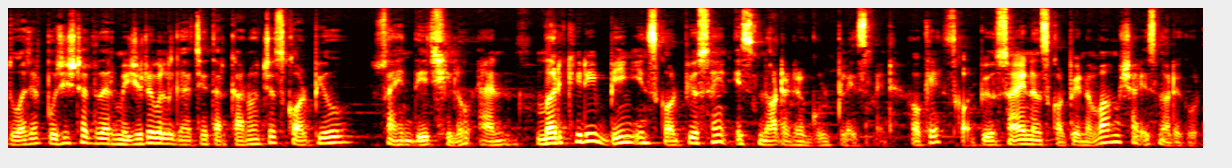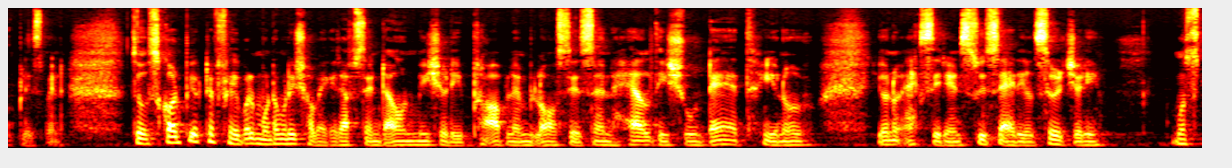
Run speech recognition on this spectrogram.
দু হাজার পঁচিশটা তাদের মেজরেবল গেছে, তার কারণ হচ্ছে স্করপিও সাইন দিয়েছিল and Mercury being in Scorpio sign is not at a good placement okay Scorpio sign and Scorpio নবামশা is not a good placement তো স্করপিও একটা ফ্লেভার মোটামুটি সবাইকে ups and down misery problem losses and health issue death you know you know accident suicidal surgery most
